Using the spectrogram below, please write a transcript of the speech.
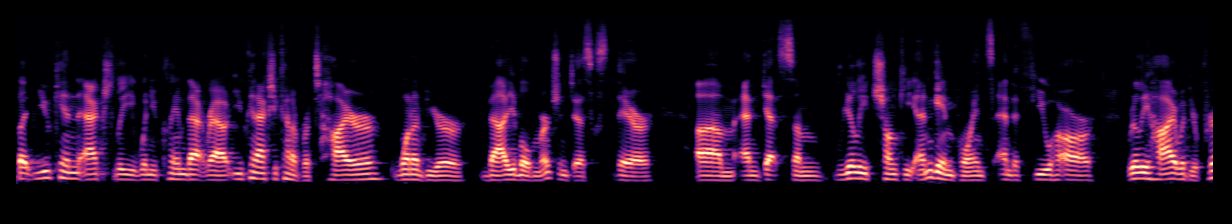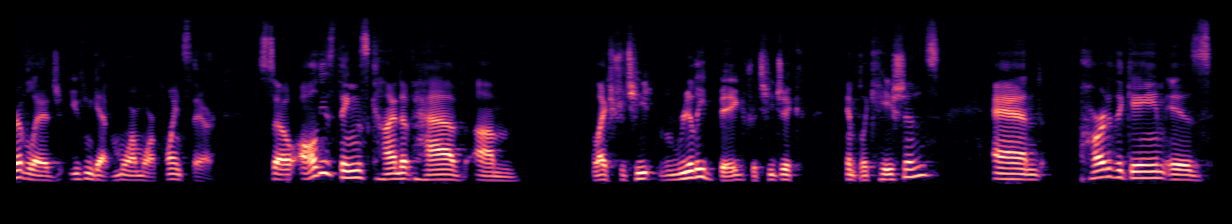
but you can actually, when you claim that route, you can actually kind of retire one of your valuable merchant discs there um, and get some really chunky endgame points. And if you are really high with your privilege, you can get more and more points there. So all these things kind of have um, like strategic, really big strategic implications. And part of the game is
